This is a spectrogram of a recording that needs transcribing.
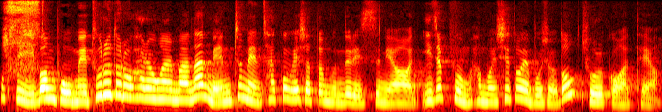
혹시 이번 봄에 두루두루 활용할 만한 맨투맨 찾고 계셨던 분들 있으면 이 제품 한번 시도해 보셔도 좋을 것 같아요.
